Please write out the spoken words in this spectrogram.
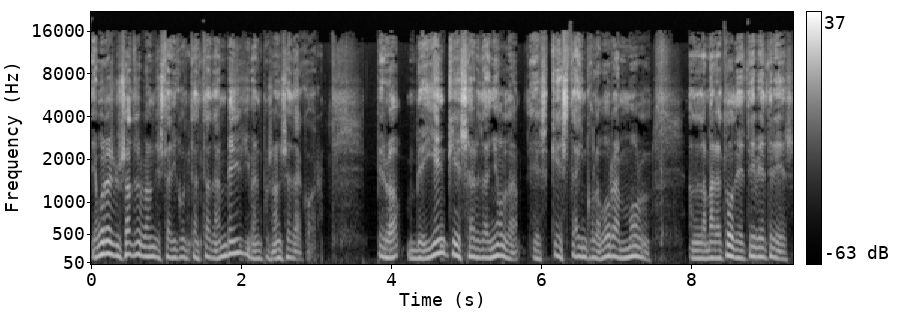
Llavors nosaltres vam estar-hi contactant amb ells i van posar-se d'acord. però veient que Cerdanyola és que està any col·labora molt en la marató de TV3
